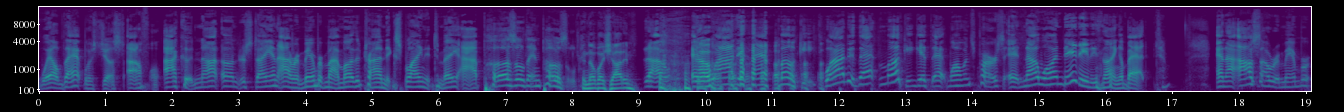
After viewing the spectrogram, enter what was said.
Well, that was just awful. I could not understand. I remember my mother trying to explain it to me. I puzzled and puzzled. And nobody shot him. No. And why did that monkey, why did that monkey get that woman's purse and no one did anything about it? And I also remember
